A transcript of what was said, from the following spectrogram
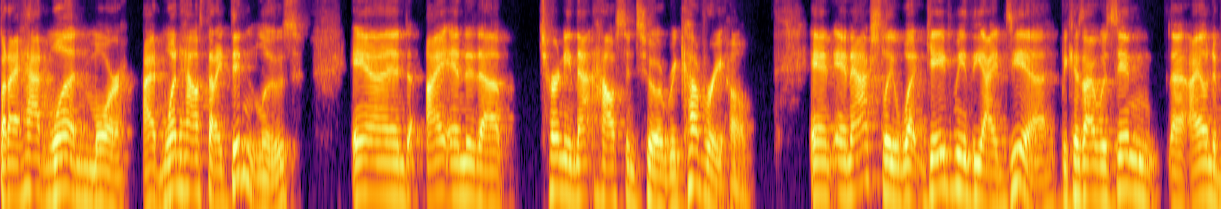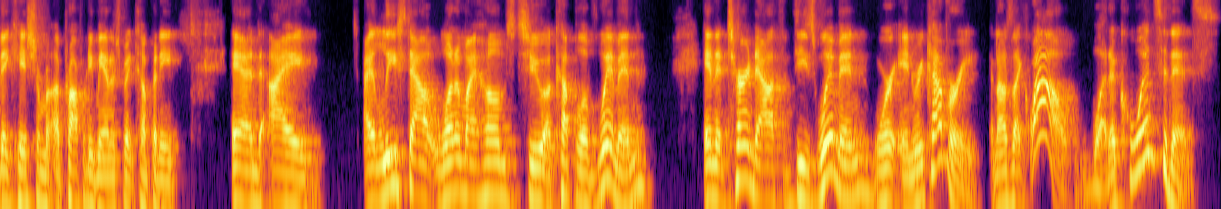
But I had one more, I had one house that I didn't lose. And I ended up turning that house into a recovery home and and actually what gave me the idea because i was in uh, i owned a vacation a property management company and i i leased out one of my homes to a couple of women and it turned out that these women were in recovery. And i was like wow what a coincidence.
